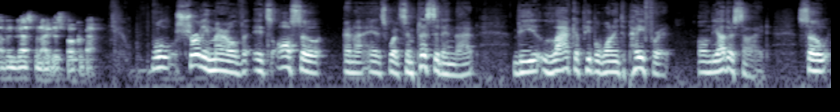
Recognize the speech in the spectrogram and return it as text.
of investment I just spoke about. Well, surely, Merrill, it's also, and it's what's implicit in that, the lack of people wanting to pay for it on the other side. So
